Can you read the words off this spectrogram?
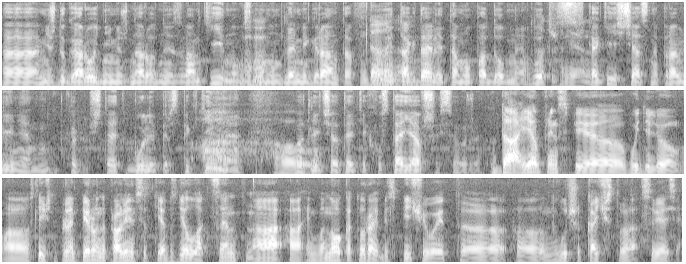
междугородние, международные звонки, ну, в основном угу. для мигрантов, да, ну да, и да. так далее и тому подобное. Да, вот какие сейчас направления, как вы считаете, более перспективные, а, в отличие от этих устоявшихся уже? Да, я, в принципе, выделю а, следующее направление. Первое направление, все-таки я бы сделал акцент на а, МВНО, которое обеспечивает а, а, наилучшее качество связи.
